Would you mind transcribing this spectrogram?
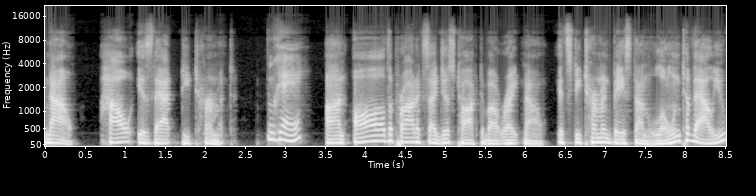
Now, how is that determined? Okay. On all the products I just talked about right now, it's determined based on loan to value.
